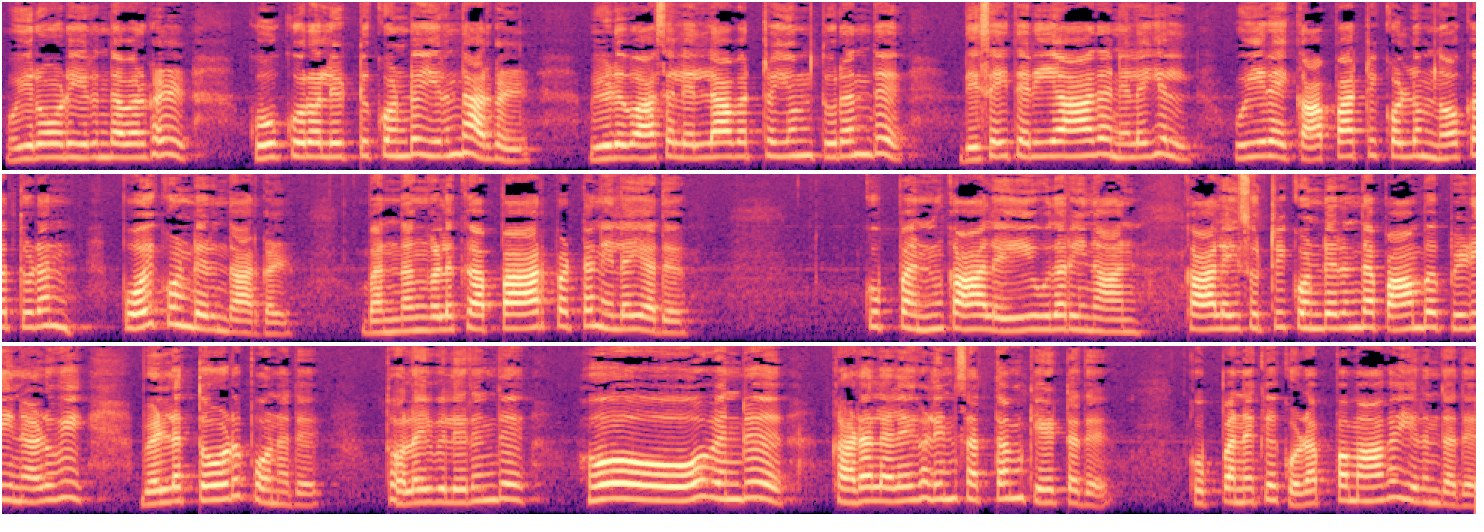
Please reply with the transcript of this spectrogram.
உயிரோடு இருந்தவர்கள் கூக்குரலிட்டு கொண்டு இருந்தார்கள். வீடு வாசல் எல்லாவற்றையும் துறந்து திசை தெரியாத நிலையில் உயிரை காப்பாற்றிக் கொள்ளும் நோக்கத்துடன் போய்க் கொண்டிருந்தார்கள். பந்தங்களுக்கு அப்பாற்பட்ட நிலை அது. குப்பன் காலை உதறினான். காலை சுற்றி கொண்டிருந்த பாம்பு பிடி நழுவி வெள்ளத்தோடு போனது. தொலைவிலிருந்து ஹோவென்று கடல் அலைகளின் சத்தம் கேட்டது. குப்பனுக்கு குழப்பமாக இருந்தது.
